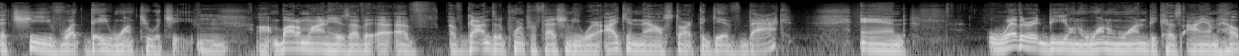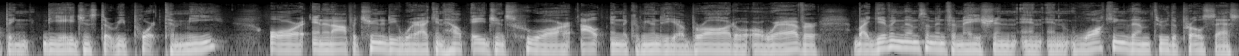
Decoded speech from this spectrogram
achieve what they want to achieve. Mm-hmm. Um, bottom line here is I've, I've I've gotten to the point professionally where I can now start to give back, and whether it be on a one-on-one because I am helping the agents to report to me or in an opportunity where I can help agents who are out in the community abroad or, or wherever by giving them some information and, and walking them through the process.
